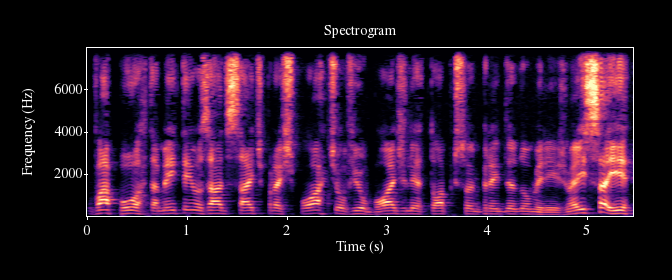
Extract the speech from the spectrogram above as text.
Vapor, também tem usado site para esporte, ouvir o bode, ler tópicos sobre empreendedorismo. É isso aí.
